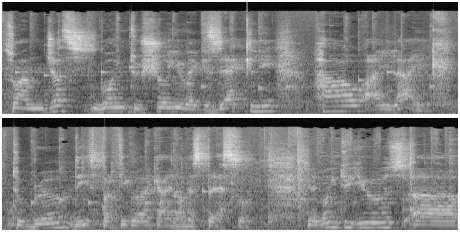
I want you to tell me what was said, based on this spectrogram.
So I'm just going to show you exactly how I like to brew this particular kind of espresso. We are going to use uh,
